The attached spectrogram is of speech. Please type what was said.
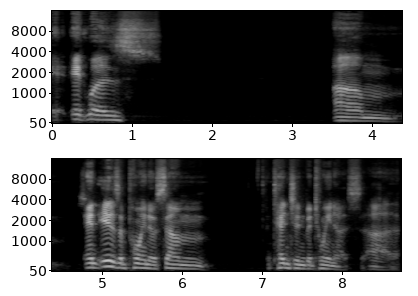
it, it was um and is a point of some tension between us. Uh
